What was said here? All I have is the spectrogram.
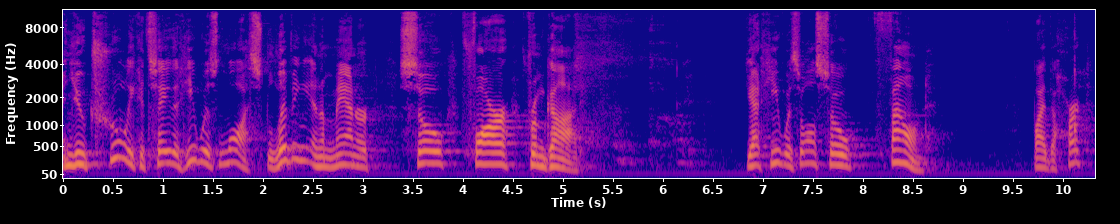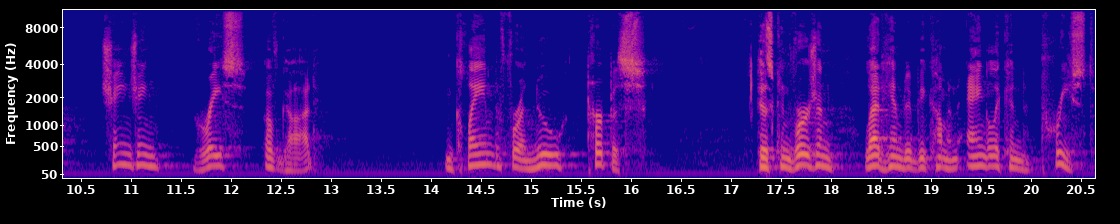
And you truly could say that he was lost, living in a manner so far from God. Yet he was also found by the heart changing grace of God and claimed for a new purpose. His conversion led him to become an Anglican priest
